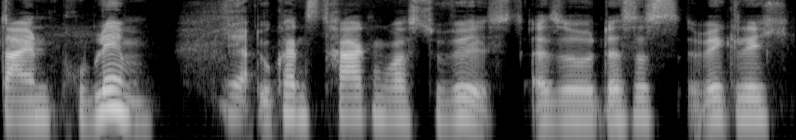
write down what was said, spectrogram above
dein Problem. Ja. Du kannst tragen, was du willst. Also das ist wirklich,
